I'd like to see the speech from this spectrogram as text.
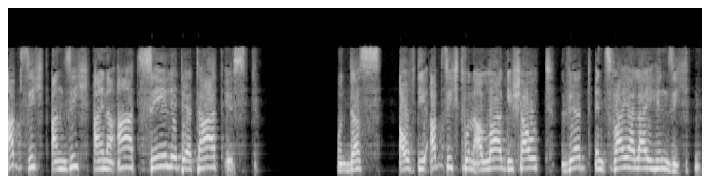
Absicht an sich eine Art Seele der Tat ist und dass auf die Absicht von Allah geschaut wird in zweierlei Hinsichten.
